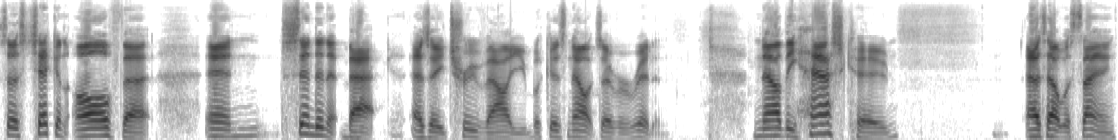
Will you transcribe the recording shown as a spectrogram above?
So it's checking all of that and sending it back as a true value because now it's overridden. Now the hash code, as I was saying,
